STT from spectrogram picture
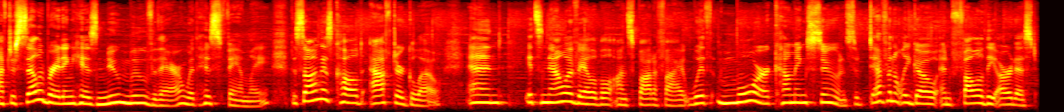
after celebrating his new move there with his family. The song is called Afterglow, and it's now available on Spotify with more coming soon. So definitely go and follow the artist.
